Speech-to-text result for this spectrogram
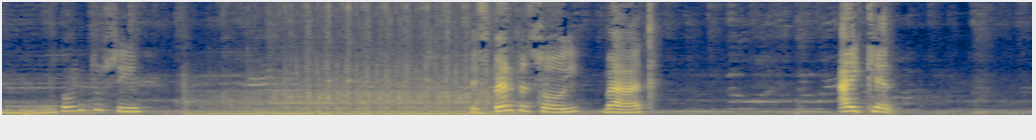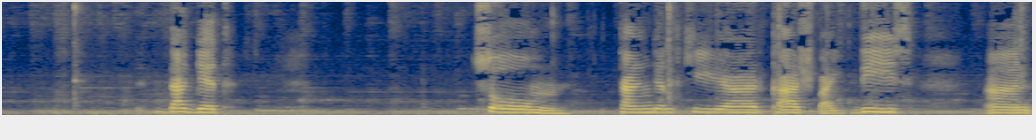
I'm going to see. It's perfect soy but I can that get some tangle here cash by this and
